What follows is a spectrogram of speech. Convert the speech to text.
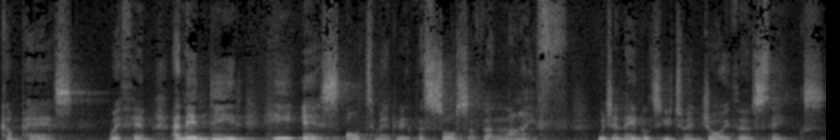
compares with him. And indeed, he is ultimately the source of the life which enables you to enjoy those things.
